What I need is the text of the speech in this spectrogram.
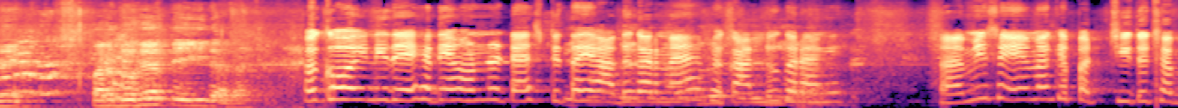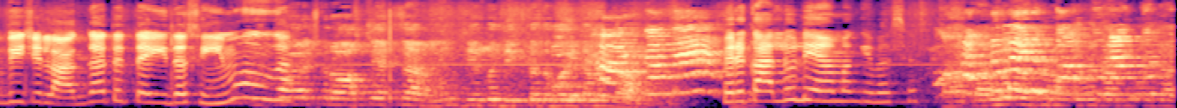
ਦੇਖ ਪਰ 2023 ਦਾ ਹੈਗਾ। ਉਹ ਕੋਈ ਨਹੀਂ ਦੇਖਦੇ ਹਾਂ, ਹੁਣ ਟੈਸਟ ਤਾਂ ਯਾਦ ਕਰਨਾ ਹੈ ਫਿਰ ਕੱਲ ਨੂੰ ਕਰਾਂਗੇ। ਐਵੇਂ ਸੇਮ ਹੈ ਕਿ 25 ਤੇ 26 ਚ ਲੱਗਾ ਤੇ 23 ਦਾ ਸੇਮ ਹੋਊਗਾ। ਪਰ ਕ੍ਰਾਸ ਚੈੱਕ ਕਰ ਲਈ ਜੇ ਕੋਈ ਦਿੱਕਤ ਹੋਈ ਤਾਂ ਮੈਂ ਦੱਸ ਦਾਂ ਫਿਰ ਕੱਲ ਨੂੰ ਲੈ ਆਵਾਂਗੇ ਬਸ। ਹਾਂ ਕੱਲ ਨੂੰ ਅਗਰ ਹੋਵੇ ਤਾਂ ਡਾਕਟਰ ਕੋਲ ਜਾ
